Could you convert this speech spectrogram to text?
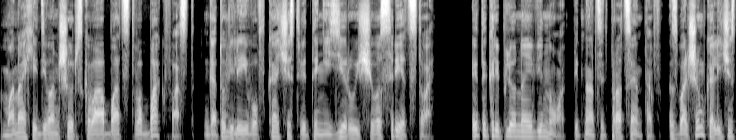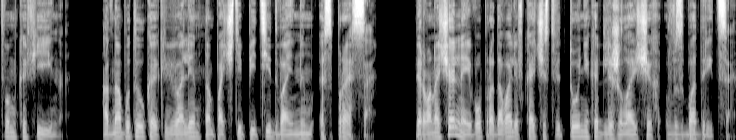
Монахи диванширского аббатства Бакфаст готовили его в качестве тонизирующего средства. Это крепленное вино, 15%, с большим количеством кофеина. Одна бутылка эквивалентна почти пяти двойным эспрессо. Первоначально его продавали в качестве тоника для желающих взбодриться.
